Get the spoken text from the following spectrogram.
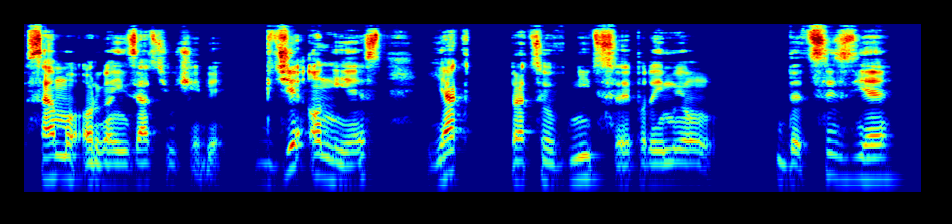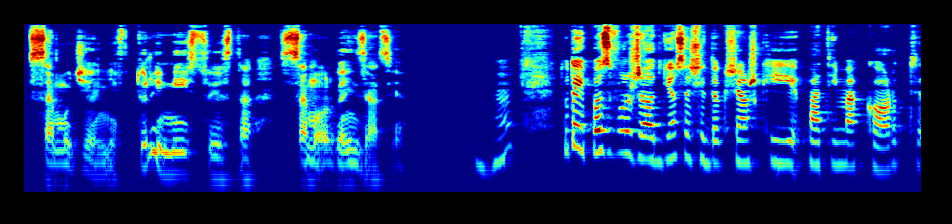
samoorganizacji u ciebie. Gdzie on jest? Jak pracownicy podejmują decyzje samodzielnie? W którym miejscu jest ta samoorganizacja? Mhm. Tutaj pozwól, że odniosę się do książki Patty McCord,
